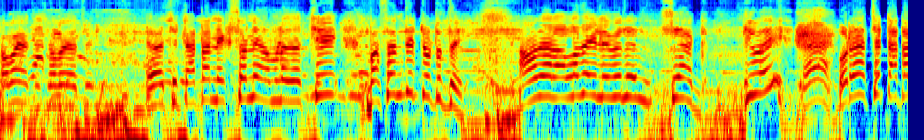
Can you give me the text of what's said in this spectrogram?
সবাই আছে সবাই আছে। এটা হচ্ছে টাটা নেক্সনে আমরা যাচ্ছি বাসন্তীর টোটোতে। আমাদের আলাদাই লেভেলের স্যাগ কি ভাই? ওটা হচ্ছে টাটা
